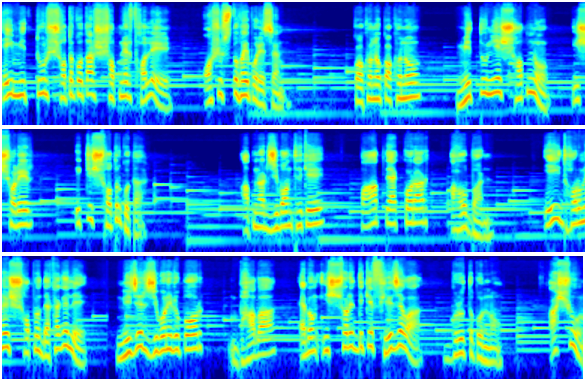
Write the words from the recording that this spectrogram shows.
এই মৃত্যুর সতর্কতার স্বপ্নের ফলে অসুস্থ হয়ে পড়েছেন। কখনো কখনো মৃত্যু নিয়ে স্বপ্ন ঈশ্বরের একটি সতর্কতা। আপনার জীবন থেকে পাপ ত্যাগ করার আহ্বান। এই ধরনের স্বপ্ন দেখা গেলে নিজের জীবনের উপর ভাবা এবং ঈশ্বরের দিকে ফিরে যাওয়া গুরুত্বপূর্ণ। আসুন,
